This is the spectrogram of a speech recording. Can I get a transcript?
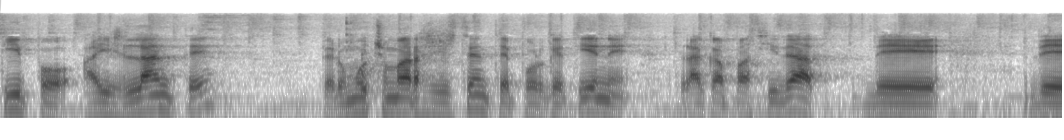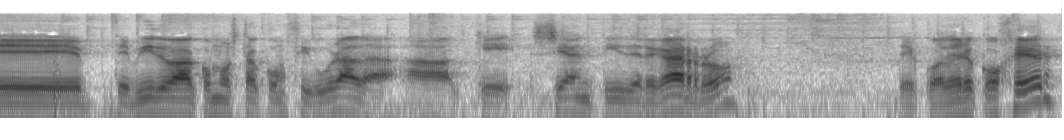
tipo aislante, pero mucho más resistente porque tiene la capacidad de debido a cómo está configurada, a que sea antidesgarro, de poder coger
